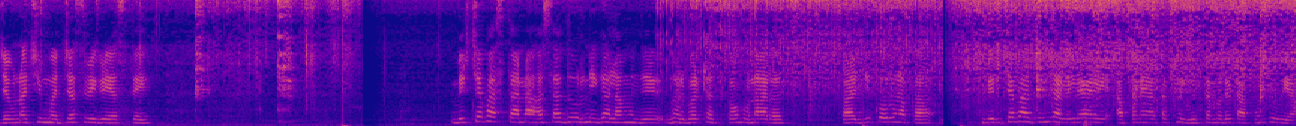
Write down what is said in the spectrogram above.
जेवणाची मज्जाच वेगळी असते. मिरच्या भाजताना असा धूर निघाला म्हणजे घरभर ठसका होणारच. काळजी करू नका. मिरच्या भाजून झालेल्या आहे आपण हे आता खलबत्त्यामध्ये टाकून घेऊया.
